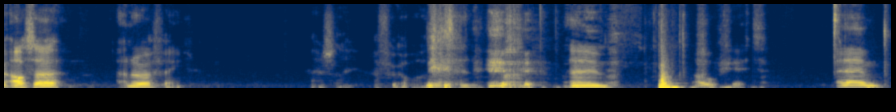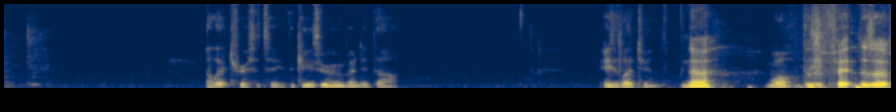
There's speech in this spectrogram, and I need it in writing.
um, also another thing. Actually, I forgot what I was saying. um, oh shit. Um, electricity. The geezer who invented that. He's a legend. no, What? there's a fit. There's a.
